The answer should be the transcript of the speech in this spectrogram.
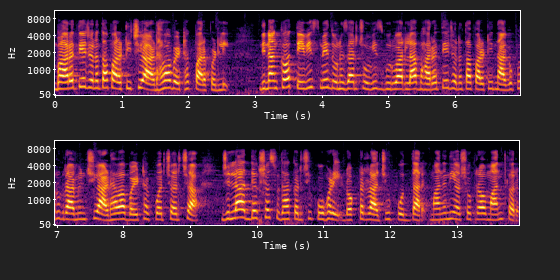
भारतीय जनता पार्टीची आढावा बैठक पार पडली. दिनांक तेवीस मे दोन हजार चोवीस गुरुवारला भारतीय जनता पार्टी नागपूर ग्रामीणची आढावा बैठकवर चर्चा. जिल्हा अध्यक्ष सुधाकरजी कोहळे डॉक्टर राजीव पोद्दार माननीय अशोकराव मानकर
